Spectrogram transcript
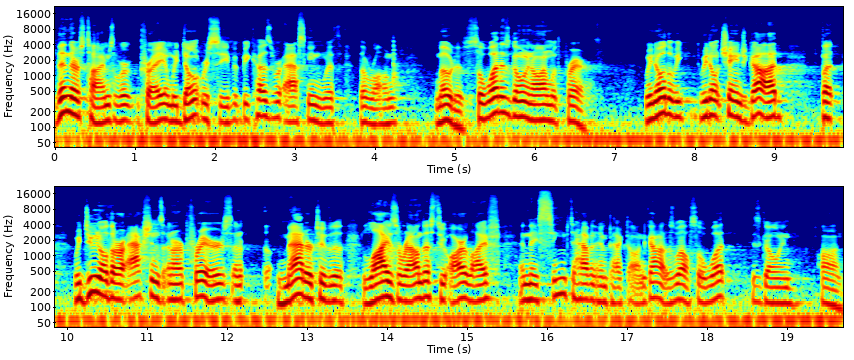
Then there's times we pray and we don't receive it because we're asking with the wrong motives. So, what is going on with prayer? We know that we, we don't change God, but we do know that our actions and our prayers uh, matter to the lives around us, to our life, and they seem to have an impact on God as well. So, what is going on?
